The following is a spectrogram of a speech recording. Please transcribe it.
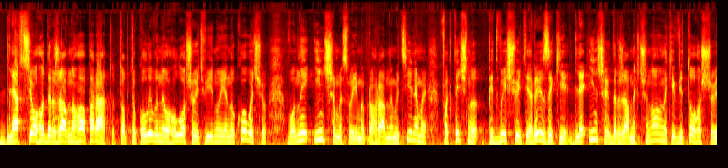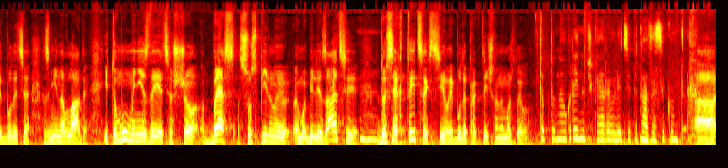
для всього державного апарату. Тобто, коли вони оголошують війну Януковичу, вони іншими своїми програмними цілями фактично підвищують ризики для інших державних чиновників від того, що відбудеться зміна влади. І тому мені здається, що без суспільної мобілізації досягти цих цілей буде практично неможливо. Тобто на Україну чекає революція 15 секунд. А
